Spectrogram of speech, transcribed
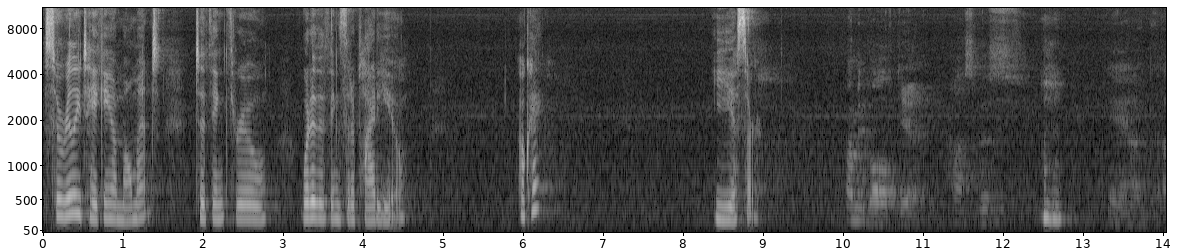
so, really taking a moment to think through what are the things that apply to you? Okay. Yes, sir. I'm involved in hospice, Mhm. and uh,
